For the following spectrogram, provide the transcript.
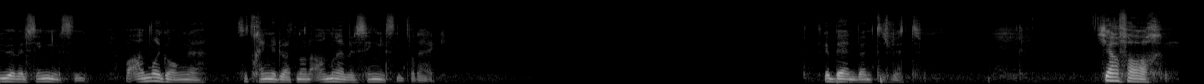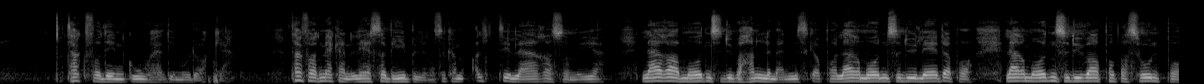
Du er velsignelsen. Og andre ganger så trenger du at noen andre er velsignelsen for deg. Jeg skal be en bønn til slutt. Kjære far, takk for din godhet imot dere. Takk for at vi kan lese Bibelen, og så kan vi alltid lære så mye. Lære av måten som du behandler mennesker på, lære måten som du leder på, lære måten som du var på person på.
